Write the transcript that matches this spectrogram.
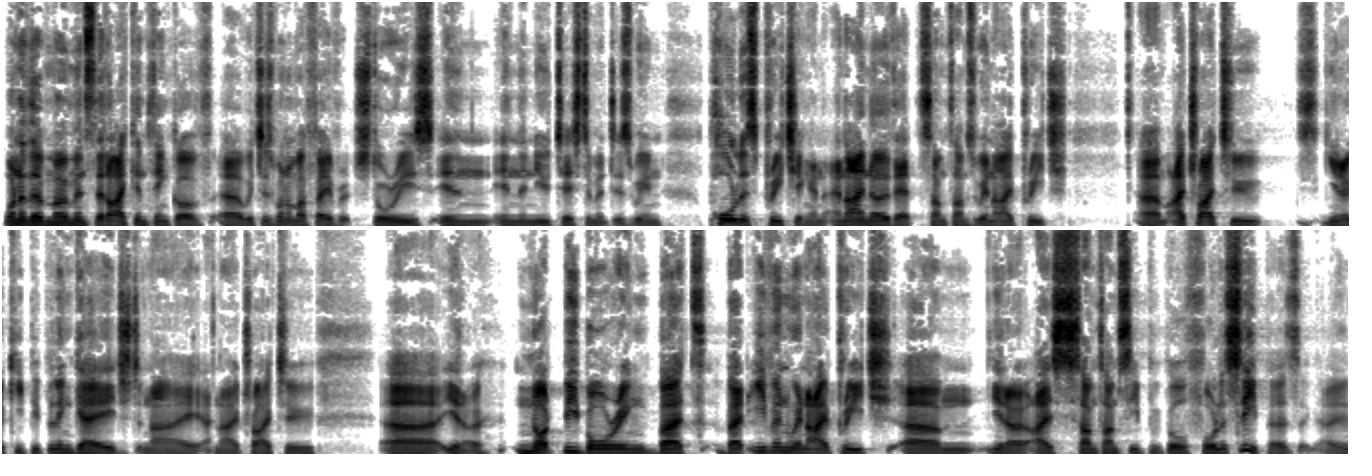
one of the moments that I can think of, uh, which is one of my favorite stories in, in the New Testament, is when Paul is preaching. And, and I know that sometimes when I preach, um, I try to you know keep people engaged and I, and I try to uh, you know, not be boring, but but even when I preach, um, you know, I sometimes see people fall asleep. As I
